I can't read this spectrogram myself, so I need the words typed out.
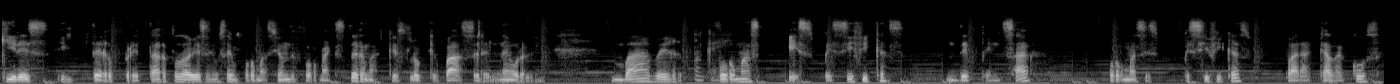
quieres interpretar todavía esa información de forma externa, que es lo que va a hacer el Neuralink. Va a haber formas específicas de pensar, formas específicas específicas para cada cosa.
